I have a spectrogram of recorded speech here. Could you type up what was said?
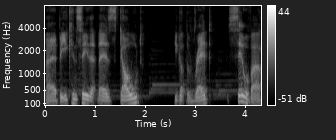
Uh, but you can see that there's gold. You got the red, silver,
